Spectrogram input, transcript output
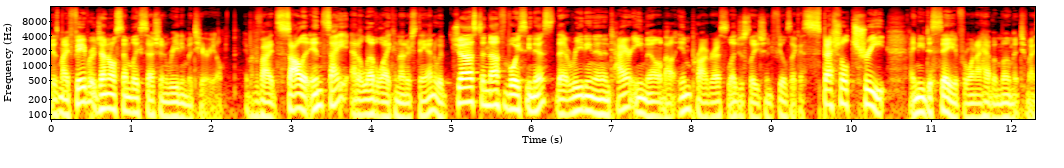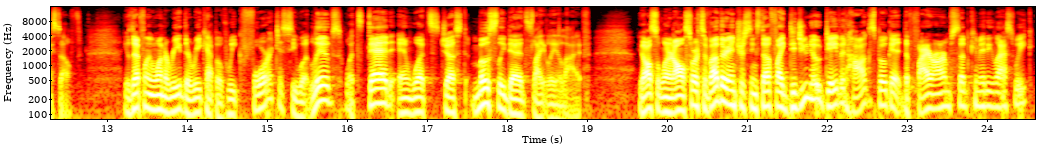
is my favorite General Assembly session reading material. It provides solid insight at a level I can understand with just enough voiciness that reading an entire email about in progress legislation feels like a special treat I need to save for when I have a moment to myself. You'll definitely want to read the recap of week four to see what lives, what's dead, and what's just mostly dead, slightly alive. You also learn all sorts of other interesting stuff, like did you know David Hogg spoke at the firearms subcommittee last week?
